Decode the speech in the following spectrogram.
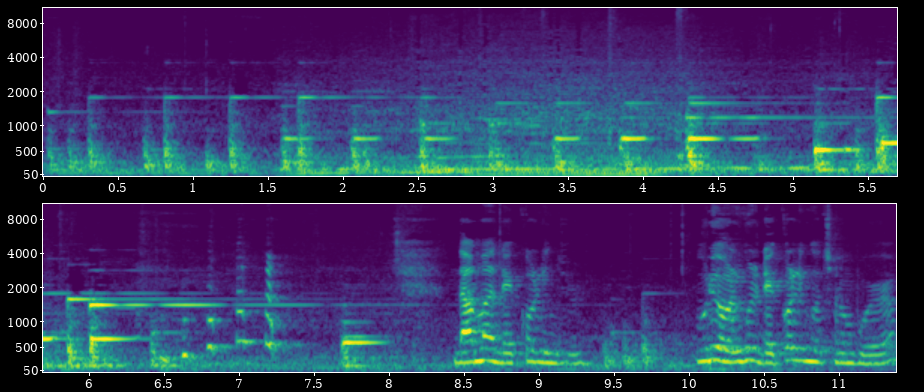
나만 렉 걸린 줄. 우리 얼굴 렉 걸린 것처럼 보여요?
